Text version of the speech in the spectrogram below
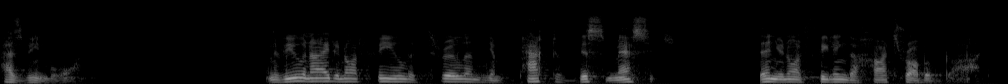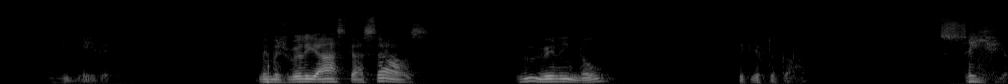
has been born. And if you and I do not feel the thrill and the impact of this message, then you're not feeling the heartthrob of God when He gave it. We must really ask ourselves do we really know the gift of God? Savior,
